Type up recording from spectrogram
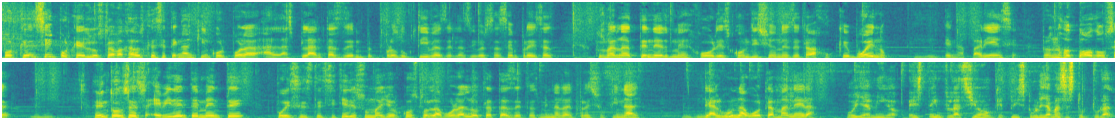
¿Por qué? Sí, porque los trabajadores que se tengan que incorporar a las plantas de- productivas de las diversas empresas, pues van a tener mejores condiciones de trabajo. Qué bueno, en apariencia, pero no todos, ¿eh? Entonces, evidentemente, pues este, si tienes un mayor costo laboral, lo tratas de terminar al precio final, de alguna u otra manera. Oye, amiga, esta inflación que tú dices, ¿cómo le llamas? ¿Estructural?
